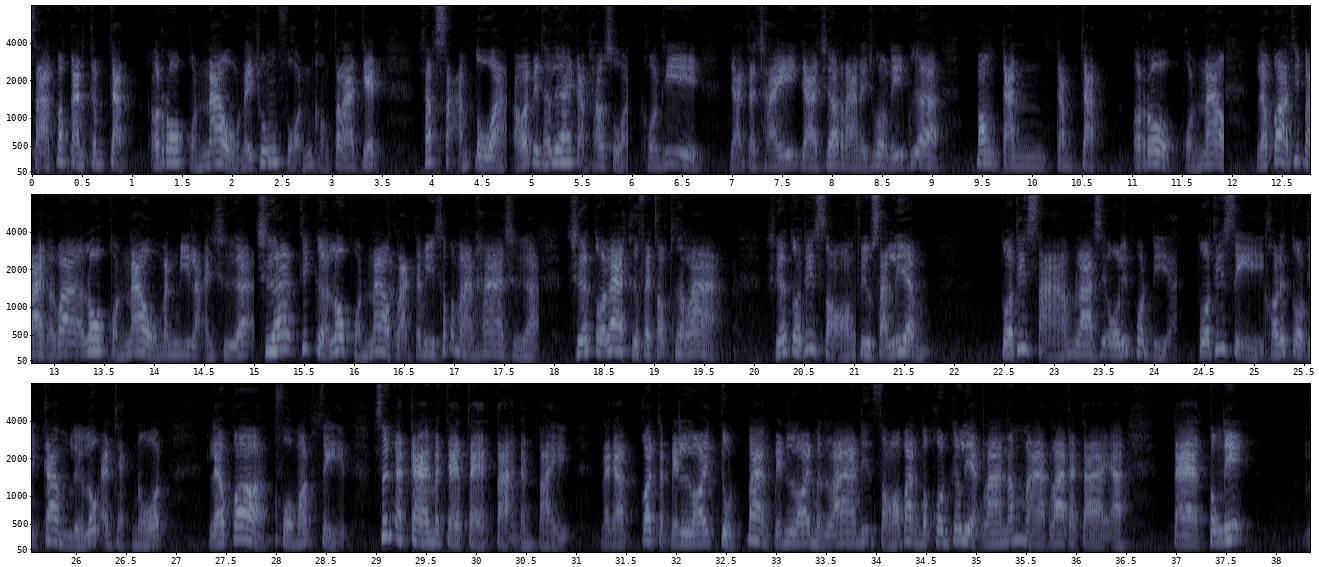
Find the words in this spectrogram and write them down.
สารป้องกันกำจัดโรคผลเน่าในช่วงฝนของตราเจ็ตสัก 3 ตัว เอาไว้เป็นทางเลือกให้กับชาวสวน คนที่อยากจะใช้ยาเชื้อราในช่วงนี้ เพื่อป้องกันกำจัดโรคผลเน่า แล้วก็อธิบายก่อนว่าโรคผลเน่ามันมีหลายเชื้อ เชื้อที่เกิดโรคผลเน่าหลักจะมีสักประมาณ 5 เชื้อ เชื้อตัวแรกคือไฟท็อปเทอร่าเชื้อตัวที่2ฟิวซาเลียมตัวที่3ลาซิโอลิโพเดีย ตัวที่4คอเลโตติกัมหรือโรคแอนแทกโนด แล้วก็โฟมอฟซีดซึ่งอาการมันจะแตกต่างกันไปนะครับ ก็จะเป็นรอยจุดบ้าง เป็นรอยเหมือนลาดินสอบ้าง บางคนก็เรียกลาน้ำหมากลากระจายอะ แต่ตรงนี้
